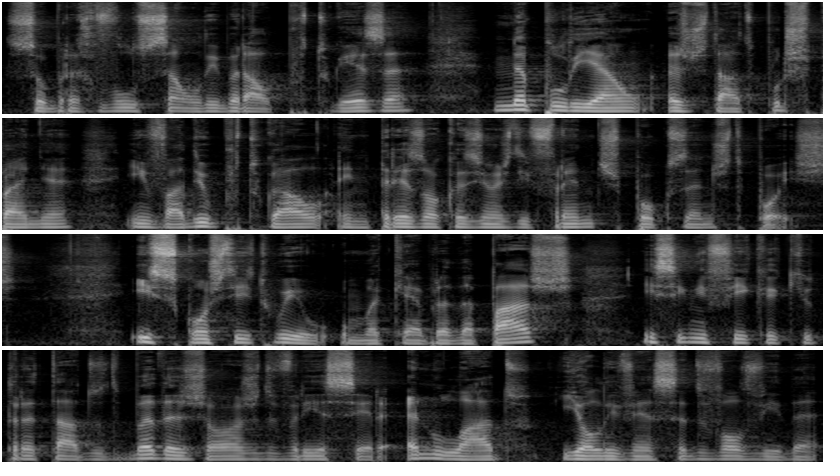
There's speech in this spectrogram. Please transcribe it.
sobre a Revolução Liberal Portuguesa, Napoleão, ajudado por Espanha, invadiu Portugal em três ocasiões diferentes poucos anos depois. Isso constituiu uma quebra da paz e significa que o Tratado de Badajoz deveria ser anulado e Olivença devolvida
